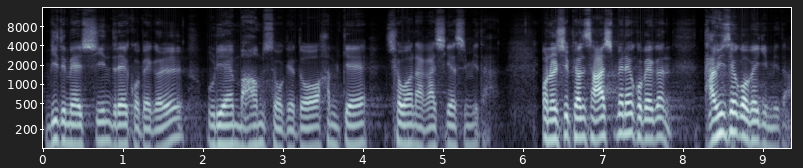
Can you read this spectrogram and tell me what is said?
믿음의 시인들의 고백을 우리의 마음 속에도 함께 채워 나가시겠습니다. 오늘 시편 40편의 고백은 다윗의 고백입니다.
